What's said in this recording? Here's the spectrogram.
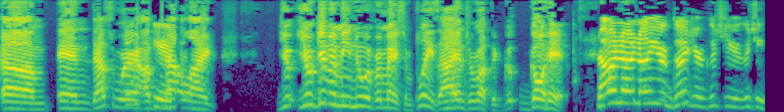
Um, and that's where I'm kind of like, you're, you're giving me new information. Please, I interrupted. Go, go ahead. No, no, no, you're good. You're Gucci. You're Gucci.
